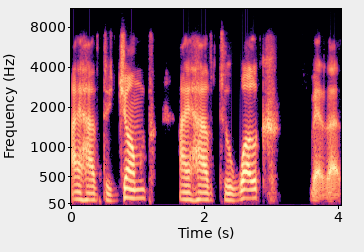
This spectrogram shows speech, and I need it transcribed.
I have to jump, I have to walk, ¿verdad?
